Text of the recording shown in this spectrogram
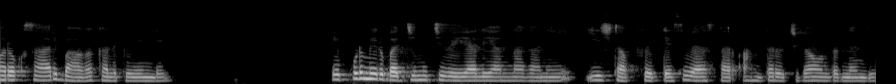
మరొకసారి బాగా కలిపేయండి. ఎప్పుడు మీరు బజ్జీ మిర్చి వేయాలి అన్నా కానీ ఈ స్టఫ్ పెట్టేసి వేస్తారు. అంత రుచిగా ఉంటుందండి.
